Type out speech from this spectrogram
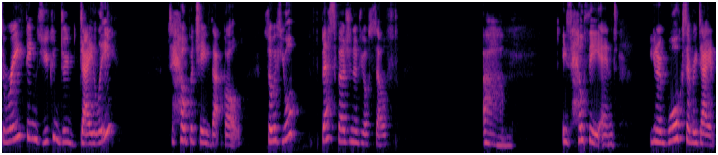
three things you can do daily to help achieve that goal? So if your best version of yourself um, is healthy and you know walks every day,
